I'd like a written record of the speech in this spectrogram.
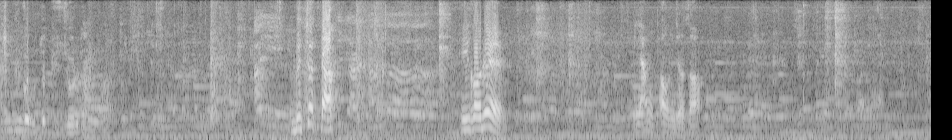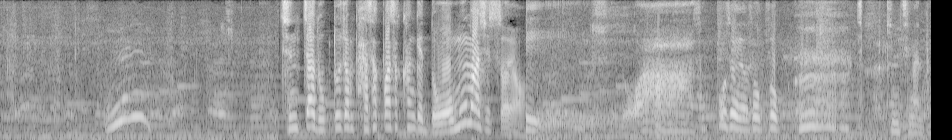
생긴 거부터 비주얼이 달라. 미쳤다. 이거를 양파 얹어서. 음. 진짜 녹두전 바삭바삭한 게 너무 맛있어요. 와, 속 보세요, 속, 속. 김치만두.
